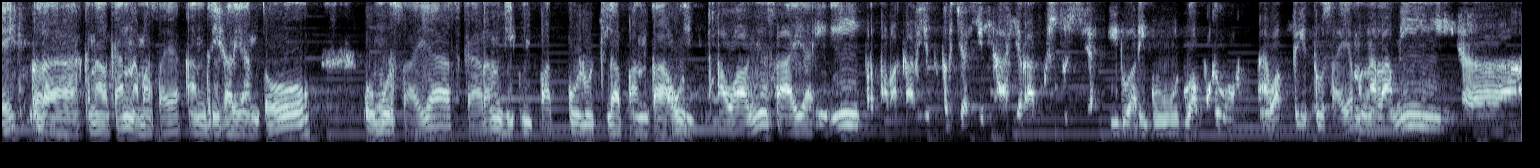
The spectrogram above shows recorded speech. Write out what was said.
Oke, uh, kenalkan nama saya Andri Haryanto. Umur saya sekarang di 48 tahun. Awalnya saya ini pertama kali itu terjadi di akhir Agustus ya, di 2020. Nah, waktu itu saya mengalami, uh,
